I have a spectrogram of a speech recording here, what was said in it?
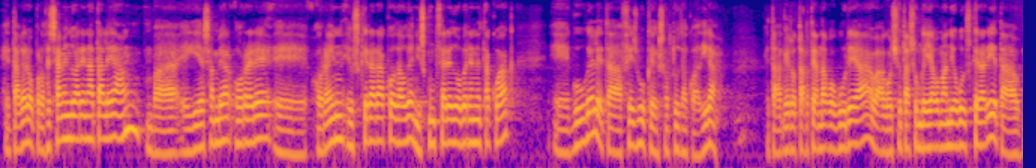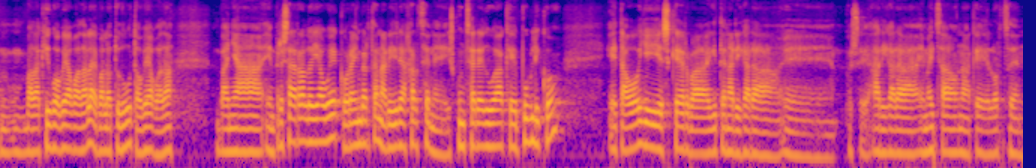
Eta gero, prozesamenduaren atalean, ba, egia esan behar, hor ere, e, orain euskerarako dauden hizkuntza eredu berenetakoak e, Google eta Facebookek sortutakoa dira. Eta gero tartean dago gurea, ba, goxotasun gehiago mandiogu euskerari, eta badakigu hobeagoa dela, ebalatu dugu, eta hobeagoa da baina enpresa erraldoi hauek orain bertan ari dira jartzen eh, hizkuntza ereduak eh, publiko eta hoiei esker ba, egiten ari gara e, pues, ari gara emaitza onak lortzen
